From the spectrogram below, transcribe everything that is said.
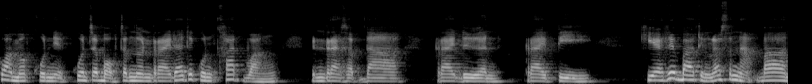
ความของคุณเนี่ยควรจะบอกจำนวนรายได้ที่คุณคาดหวัง เป็นรายสัปดาห์ รายเดือน รายปี เขียนอธิบายถึงลักษณะบ้าน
